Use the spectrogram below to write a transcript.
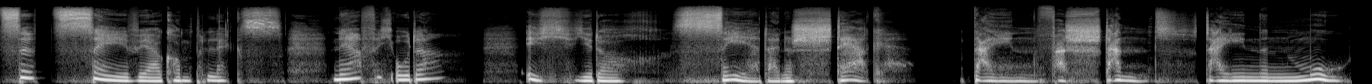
Z Xavier-Komplex. Nervig, oder? Ich jedoch sehe deine Stärke, dein Verstand, deinen Mut.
